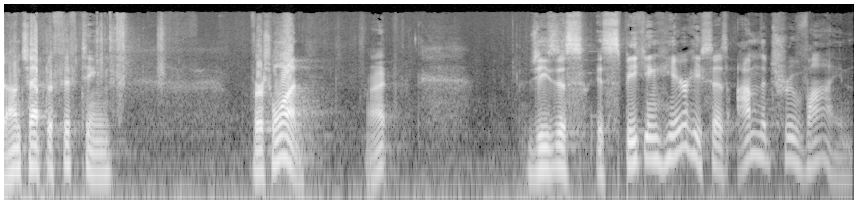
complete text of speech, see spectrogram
John chapter 15, verse 1. All right? Jesus is speaking here. He says, I'm the true vine.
